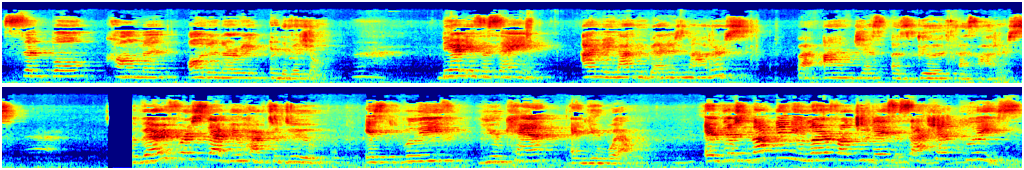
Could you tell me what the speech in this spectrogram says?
simple, common, ordinary individual. There is a saying, I may not be better than others, but I'm just as good as others. The very first step you have to do is to believe you can and you will. If there's nothing you learn from today's section, please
